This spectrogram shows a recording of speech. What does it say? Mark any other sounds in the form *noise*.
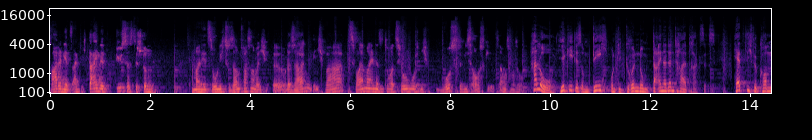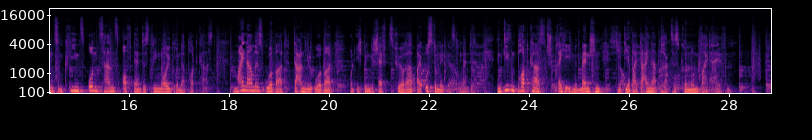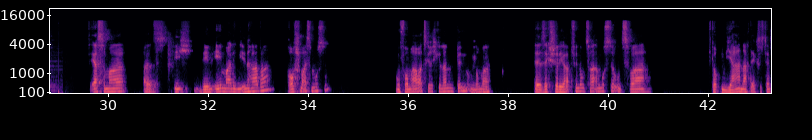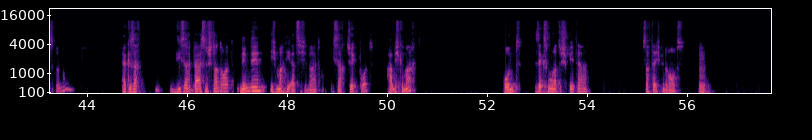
Was war denn jetzt eigentlich deine düsterste Stunde? Kann man jetzt so nicht zusammenfassen, aber ich äh, oder sagen, ich war zweimal in der Situation, wo ich nicht wusste, wie es ausgeht. Sagen wir es mal so. Hallo, hier geht es um dich und die Gründung deiner Dentalpraxis. Herzlich willkommen zum Queens und Sons of Dentistry Neugründer Podcast. Mein Name ist Urbart, Daniel Urbart und ich bin Geschäftsführer bei Ustomed Instrumente. In diesem Podcast spreche ich mit Menschen, die dir bei deiner Praxisgründung weiterhelfen. Das erste Mal, als ich den ehemaligen Inhaber rausschmeißen musste und vorm Arbeitsgericht gelandet bin und Mhm. nochmal äh, sechsstellige Abfindung zahlen musste. Und zwar, ich glaube, ein Jahr nach der Existenzgründung. Er hat gesagt, dieser, da ist ein Standort, nimm den, ich mache die ärztliche Leitung. Ich sag Jackpot, habe ich gemacht. Und sechs Monate später sagt er, ich bin raus. Hm.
